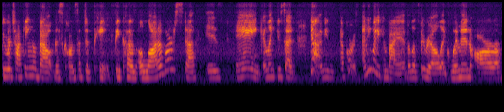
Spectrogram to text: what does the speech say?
we were talking about this concept of pink because a lot of our stuff is pink. And like you said, yeah, I mean, of course, anybody can buy it, but let's be real. Like women are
